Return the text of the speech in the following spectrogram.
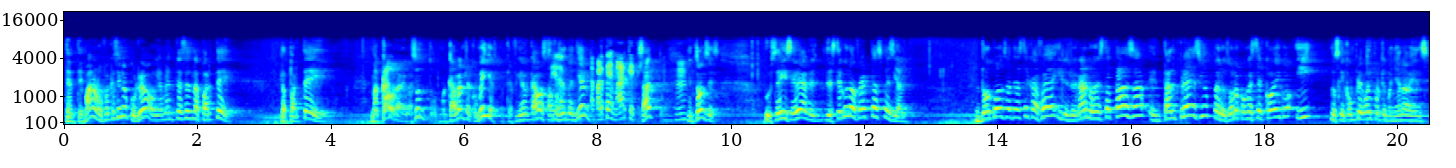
de antemano, no fue que se le ocurrió. Obviamente esa es la parte, la parte macabra del asunto, macabra entre comillas, porque al fin y al cabo estamos vendiendo. La parte de marketing. Exacto. Entonces, usted dice, vea, les tengo una oferta especial dos bolsas de este café y les regalo esta taza en tal precio, pero solo con este código y los que compren hoy porque mañana vence.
